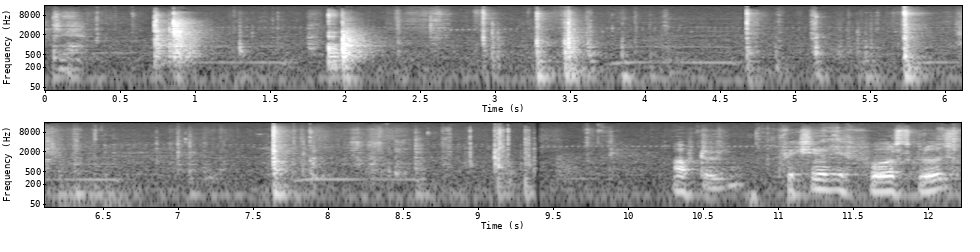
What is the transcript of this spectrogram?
okay after fixing the four screws.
